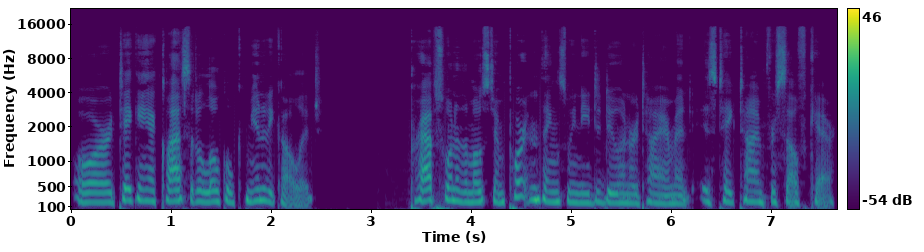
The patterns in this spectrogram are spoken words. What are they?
or taking a class at a local community college. Perhaps one of the most important things we need to do in retirement is take time for self care.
